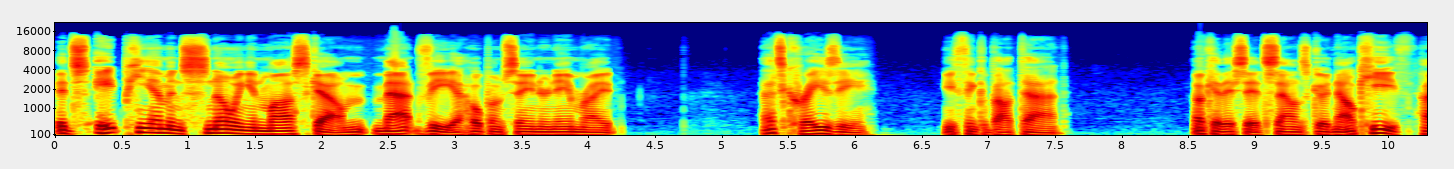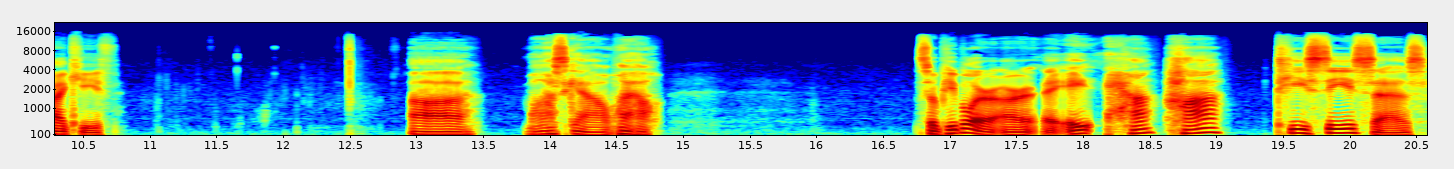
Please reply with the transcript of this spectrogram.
It's 8 p.m. and snowing in Moscow. Matt V. I hope I'm saying your name right. That's crazy. You think about that. Okay, they say it sounds good. Now, Keith. Hi, Keith. Uh, Moscow. Wow. So people are are a ha ha TC says,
